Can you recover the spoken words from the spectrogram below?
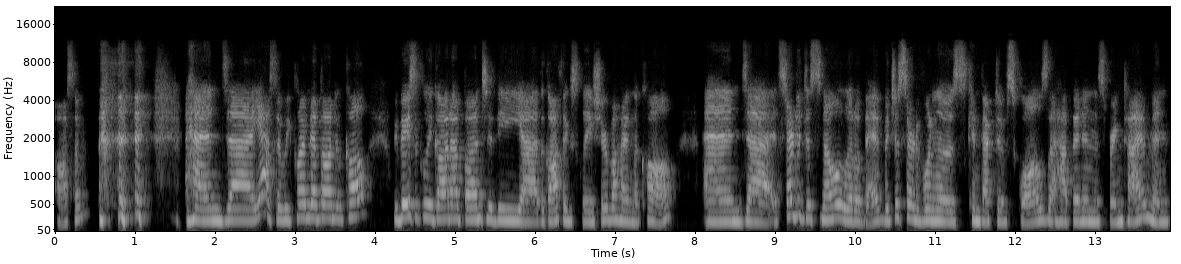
awesome. and uh, yeah, so we climbed up onto the col we basically got up onto the uh, the Gothics Glacier behind the col, and uh, it started to snow a little bit, but just sort of one of those convective squalls that happen in the springtime. And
